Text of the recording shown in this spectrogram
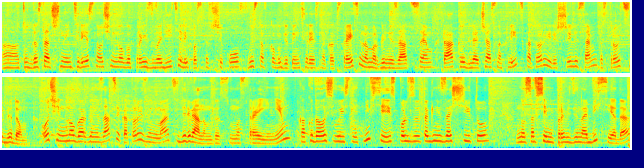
А, Тут достаточно интересно, очень много производителей, поставщиков. Выставка будет интересна как строительным организациям, так и для частных лиц, которые решили сами построить себе дом. Очень много организаций, которые занимаются деревянным домостроением. Как удалось выяснить, не все используют огнезащиту, но со всеми проведена беседа.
